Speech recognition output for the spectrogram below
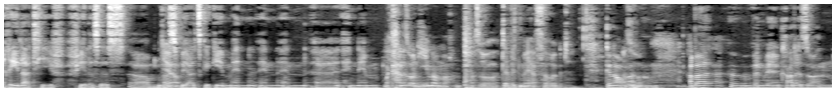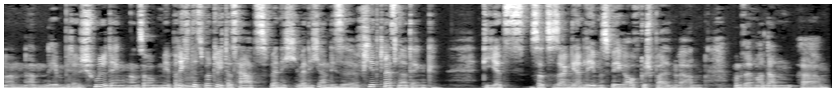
relativ vieles ist, ähm, was ja. wir als gegeben hin, hin, hin, äh, hinnehmen. Man kann es auch nicht immer machen. Also da wird man ja verrückt. Genau. Also, aber äh, wenn wir gerade so an, an, an eben wieder die Schule denken und so, mir bricht es wirklich das Herz, wenn ich, wenn ich an diese Viertklässler denke, die jetzt sozusagen deren Lebenswege aufgespalten werden. Und wenn man dann ähm,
